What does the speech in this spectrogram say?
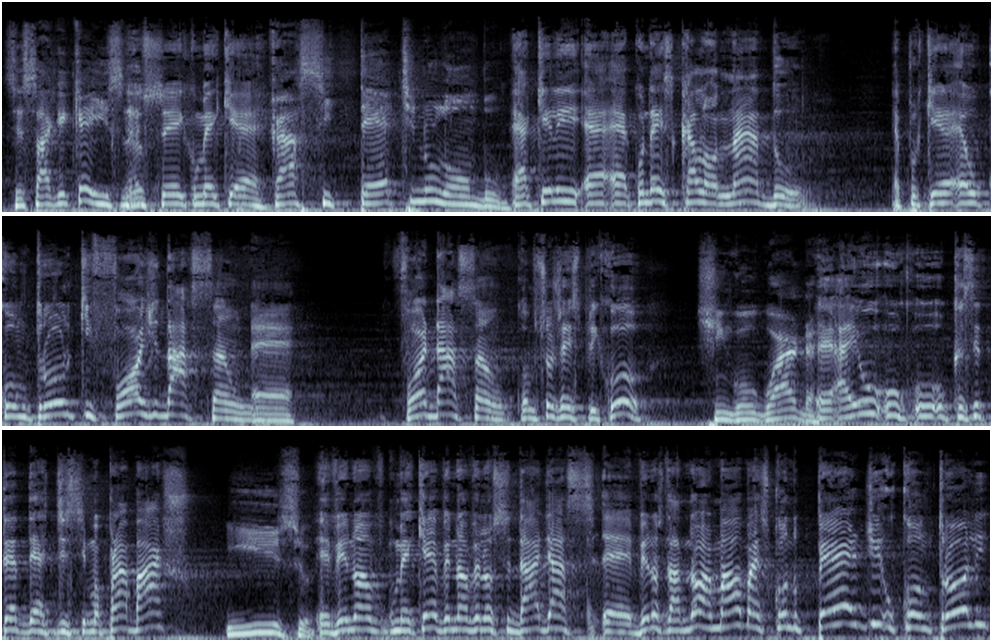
Você sabe o que que é isso, né? Eu sei como é que é. Cacetete no lombo. É aquele. É, é quando é escalonado. É porque é o controle que foge da ação. É. Foge da ação. Como o senhor já explicou, Xingou o guarda. é, aí o, o, o, o cacetete desce de cima pra baixo Isso. Vem numa, como é que é? Vem numa velocidade, é, velocidade normal, mas quando perde o controle,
